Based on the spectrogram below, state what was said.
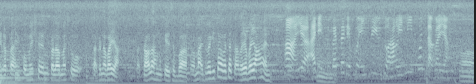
Dapat information kalau masuk tak kena bayar. Tak tahulah mungkin sebab Ahmad tu bagi tahu kata tak bayar bayar kan. Ha, ya. Adik tu Hmm. kata dia pun entry untuk hari ni pun tak bayar. Ha.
